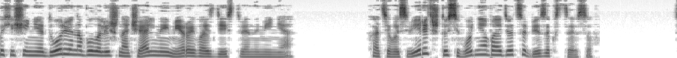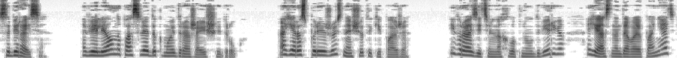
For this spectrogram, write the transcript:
Похищение Дориана было лишь начальной мерой воздействия на меня. Хотелось верить, что сегодня обойдется без эксцессов. «Собирайся», — велел напоследок мой дрожайший друг. «А я распоряжусь насчет экипажа». И выразительно хлопнул дверью, ясно давая понять,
